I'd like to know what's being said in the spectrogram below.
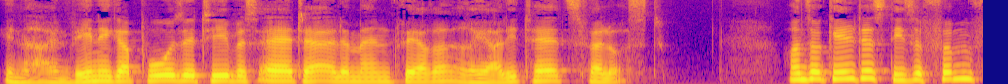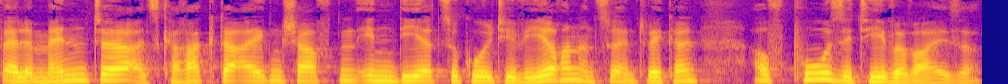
In ein weniger positives Ätherelement wäre Realitätsverlust. Und so gilt es, diese fünf Elemente als Charaktereigenschaften in dir zu kultivieren und zu entwickeln auf positive Weise.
